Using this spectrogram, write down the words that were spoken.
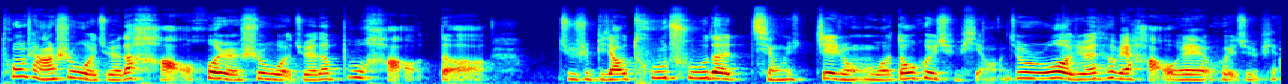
通常是我觉得好，或者是我觉得不好的。就是比较突出的情绪，这种我都会去评。就是如果我觉得特别好，我也会去评；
